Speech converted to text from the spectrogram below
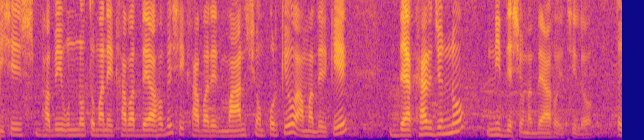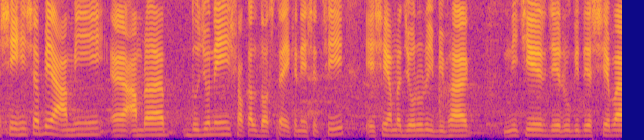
বিশেষভাবে উন্নত মানের খাবার দেওয়া হবে, সেই খাবারের মান সম্পর্কেও আমাদেরকে দেখার জন্য নির্দেশনা দেওয়া হয়েছিল। তো সেই হিসাবে আমি আমরা দুজনেই সকাল দশটা এখানে এসেছি। এসে আমরা জরুরি বিভাগ, নিচের যে রুগীদের সেবা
